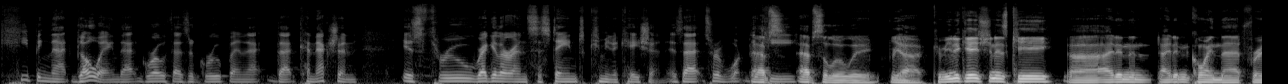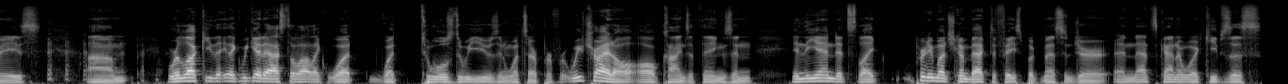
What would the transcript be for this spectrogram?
keeping that going that growth as a group and that, that connection is through regular and sustained communication. Is that sort of what the key absolutely. yeah. Communication is key. Uh, i didn't i didn't coin that phrase. Um, we're lucky that like we get asked a lot like what what tools do we use and what's our preferred we've tried all, all kinds of things and in the end it's like pretty much come back to facebook messenger and that's kind of what keeps us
